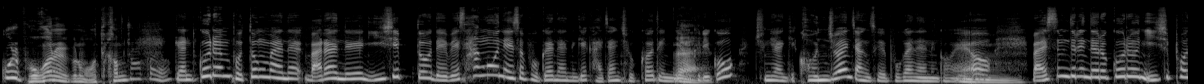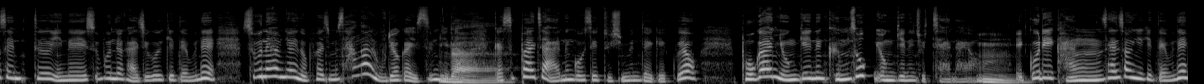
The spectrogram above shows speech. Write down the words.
꿀 보관을 그럼 어떻게 하면 좋을까요? 그러니까 꿀은 보통 말하- 말하는 20도 내외 상온에서 보관하는 게 가장 좋거든요. 네. 그리고 중요한 게 건조한 장소에 보관하는 거예요. 음. 말씀드린 대로 꿀은 20% 이내의 수분을 가지고 있기 때문에 수분의 함량이 높아지면 상할 우려가 있습니다. 네. 그러니까 습하지 않은 곳에 두시면 되겠고요. 보관 용기는 금속 용기는 좋지 않아요. 음. 이 꿀이 강산성이기 때문에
